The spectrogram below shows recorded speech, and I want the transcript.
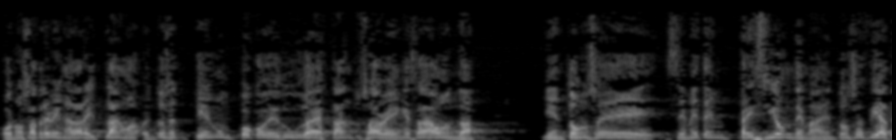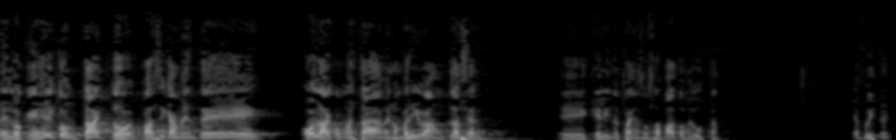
o no se atreven a dar el plan, entonces tienen un poco de duda, están, tú sabes, en esa onda, y entonces se meten presión de más. Entonces, fíjate, lo que es el contacto, básicamente es, hola, ¿cómo estás? Mi nombre es Iván, un placer. Eh, qué lindo están esos zapatos, me gustan. ¿Qué fuiste?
